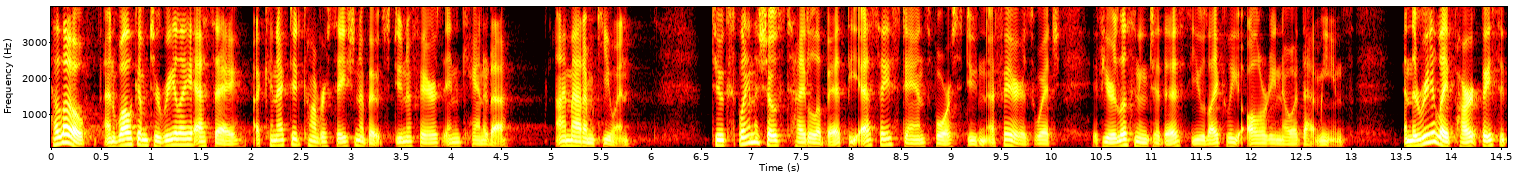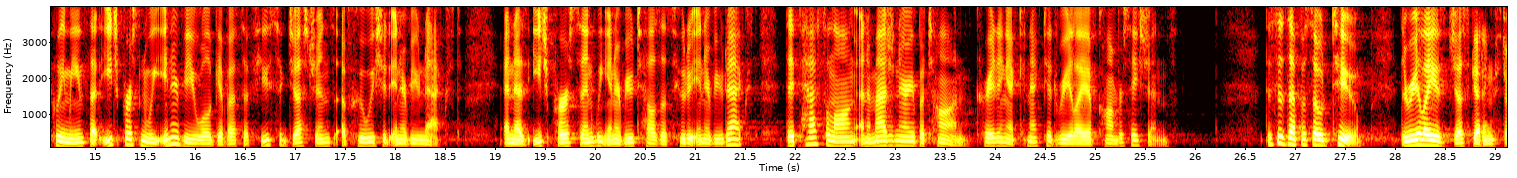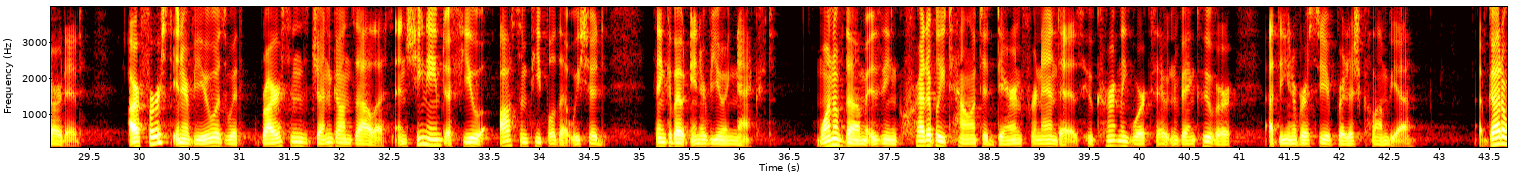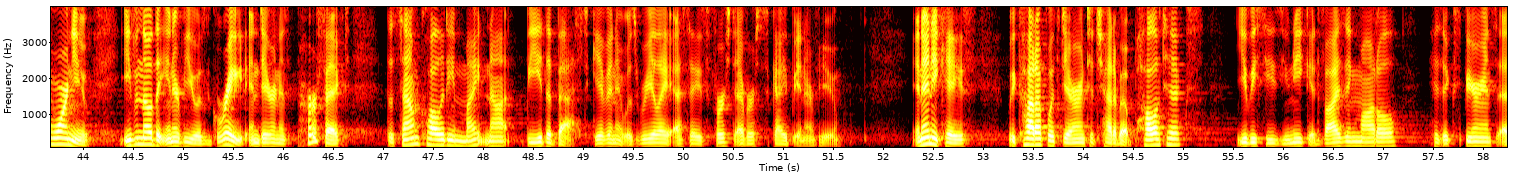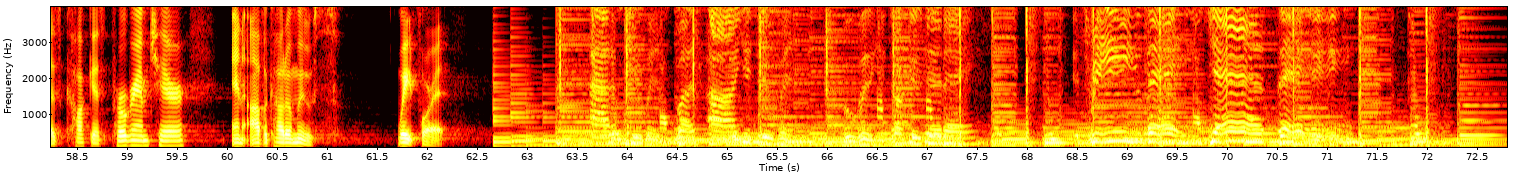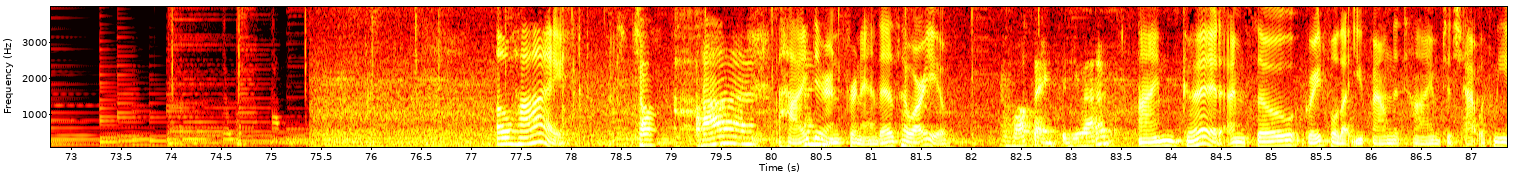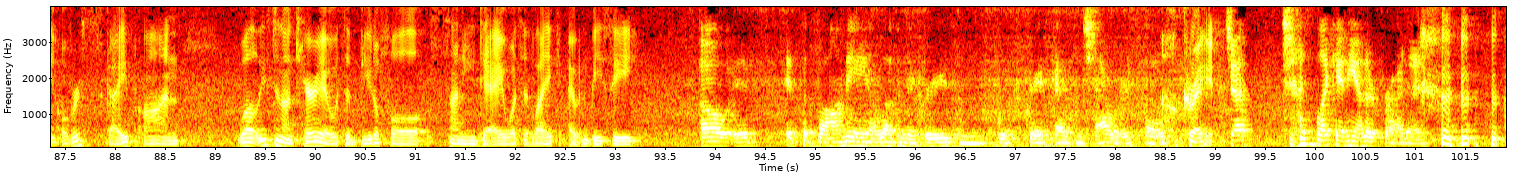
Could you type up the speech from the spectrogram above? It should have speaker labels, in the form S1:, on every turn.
S1: Hello, and welcome to Relay SA, a connected conversation about student affairs in Canada. I'm Adam Kewen. To explain the show's title a bit, the SA stands for Student Affairs, which, if you're listening to this, you likely already know what that means. And the relay part basically means that each person we interview will give us a few suggestions of who we should interview next. And as each person we interview tells us who to interview next, they pass along an imaginary baton, creating a connected relay of conversations. This is episode two. The relay is just getting started. Our first interview was with Ryerson's Jen Gonzalez, and she named a few awesome people that we should think about interviewing next. One of them is the incredibly talented Darren Fernandez, who currently works out in Vancouver at the University of British Columbia. I've got to warn you, even though the interview is great and Darren is perfect, the sound quality might not be the best, given it was Relay SA's first ever Skype interview. In any case, we caught up with Darren to chat about politics, UBC's unique advising model, his experience as CACUSS program chair, and avocado mousse. Wait for it.
S2: Adam Kewen, what are you doing? Who will you talk to today? It's Relay, yes, eh?
S1: Oh, hi.
S3: Oh, hi.
S1: Hi, Darren Fernandez. How are you?
S3: I'm well, thanks. And you, Adam?
S1: I'm good. I'm so grateful that you found the time to chat with me over Skype on, well, at least in Ontario, it's a beautiful sunny day. What's it like out in BC?
S3: Oh, it's it's a balmy 11 degrees and with gray skies and showers. So
S1: Oh, great.
S3: just just like any other Friday.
